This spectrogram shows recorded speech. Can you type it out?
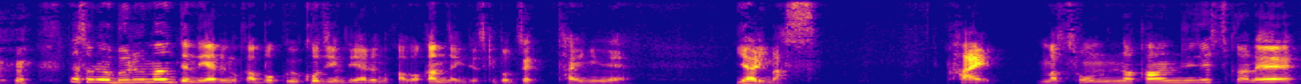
でそれをブルーマウンテンでやるのか、僕個人でやるのかわかんないんですけど、絶対にね、やります。はい。まあそんな感じですかね。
